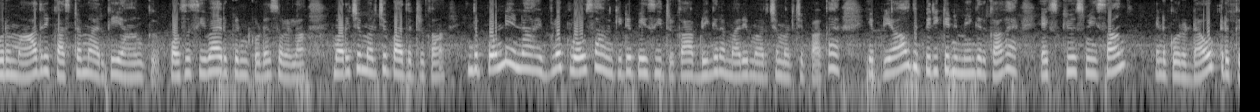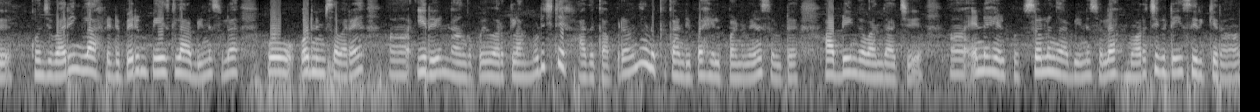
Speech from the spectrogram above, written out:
ஒரு மாதிரி கஷ்டமாக இருக்குது யாங்க்கு பொசசிவாக இருக்குன்னு கூட சொல்லலாம். மறைச்சு மறைச்சு பார்த்துட்ருக்கான் இந்த பொண்ணு என்ன இவ்வளோ க்ளோஸாக அவன்கிட்ட பேசிகிட்டு இருக்கா அப்படிங்கிற மாதிரி மறைச்சு மறைச்சு பார்க்க எப்படியாவது பிரிக்கணுமேங்கிறக்காக எக்ஸ்கியூஸ் மீ சாங் எனக்கு ஒரு டவுட் இருக்குது கொஞ்சம் வரீங்களா? ரெண்டு பேரும் பேசலாம் அப்படின்னு சொல்ல ஓ ஒரு நிமிஷம் வரேன். இரு. நாங்கள் போய் ஒர்க்லாம் முடிச்சுட்டு அதுக்கப்புறம் வந்து உனக்கு கண்டிப்பாக ஹெல்ப் பண்ணுவேன்னு சொல்லிட்டு. அப்படிங்க வந்தாச்சு. என்ன ஹெல்ப் சொல்லுங்கள் அப்படின்னு சொல்ல முறைச்சிக்கிட்டே சிரிக்கிறான்.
